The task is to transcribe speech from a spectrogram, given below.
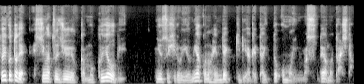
ということで、7月14日木曜日、ニュース拾い読みはこの辺で切り上げたいと思います。ではまた明日。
